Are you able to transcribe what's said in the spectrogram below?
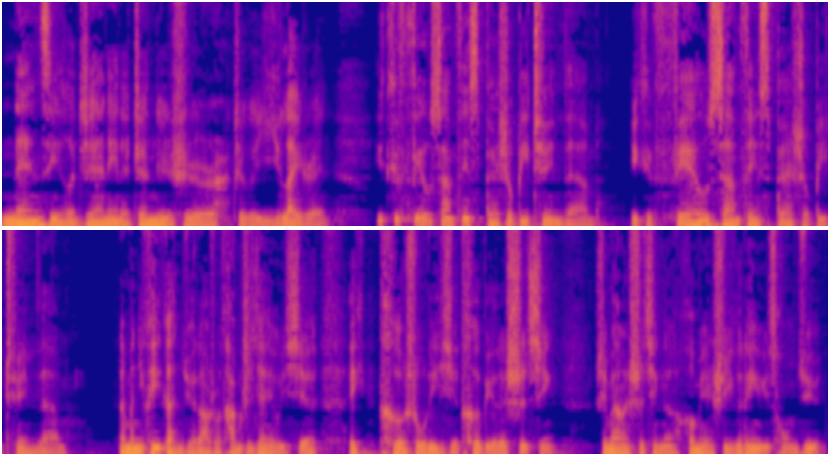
，Nancy 和 Jenny 呢，真的是这个一类人。You could feel something special between them. You could feel something special between them. 那么你可以感觉到说他们之间有一些哎特殊的一些特别的事情。什么样的事情呢？后面是一个定语从句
